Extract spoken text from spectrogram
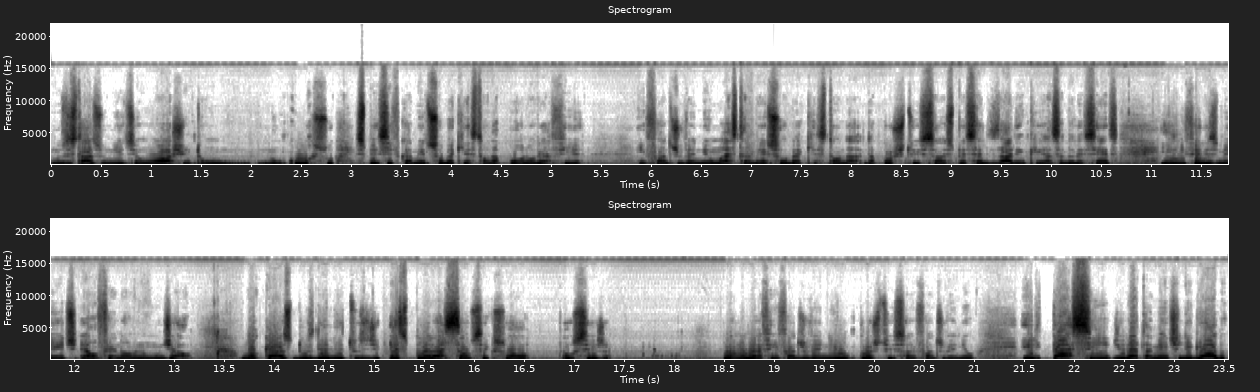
nos Estados Unidos, em Washington, num curso especificamente sobre a questão da pornografia infanto-juvenil, mas também sobre a questão da, da, prostituição especializada em crianças e adolescentes, e infelizmente é um fenômeno mundial. No caso dos delitos de exploração sexual, ou seja, pornografia infanto-juvenil, prostituição infanto-juvenil, ele está sim diretamente ligado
